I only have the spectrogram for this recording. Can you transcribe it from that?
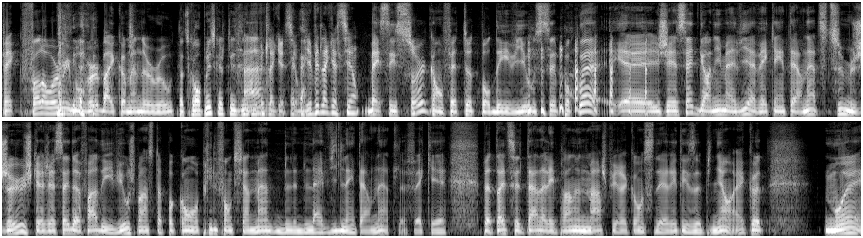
Fait que Follower Remover by Commander Root. As-tu compris ce que je t'ai dit? Hein? Évite la question. Évite la question. Ben, c'est sûr qu'on fait tout pour des views. C'est pourquoi euh, j'essaie de gagner ma vie avec Internet. Si tu me juges que j'essaie de faire des views, je pense que tu n'as pas compris le fonctionnement de de la vie de l'Internet. là. Fait que peut-être c'est le temps d'aller prendre une marche puis reconsidérer tes opinions. Écoute, moi.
